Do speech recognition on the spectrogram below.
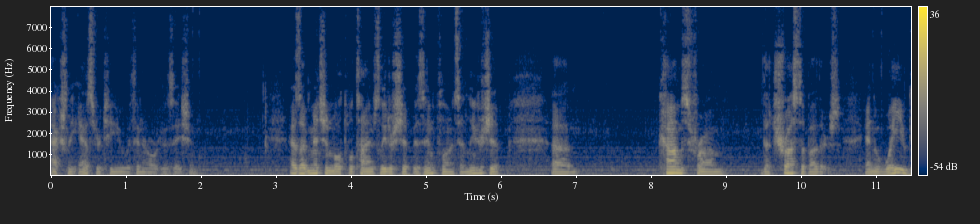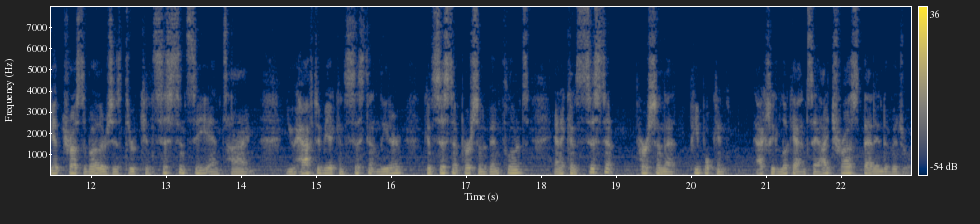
actually answer to you within an organization as I've mentioned multiple times, leadership is influence, and leadership um, comes from the trust of others. And the way you get trust of others is through consistency and time. You have to be a consistent leader, consistent person of influence, and a consistent person that people can actually look at and say, I trust that individual.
